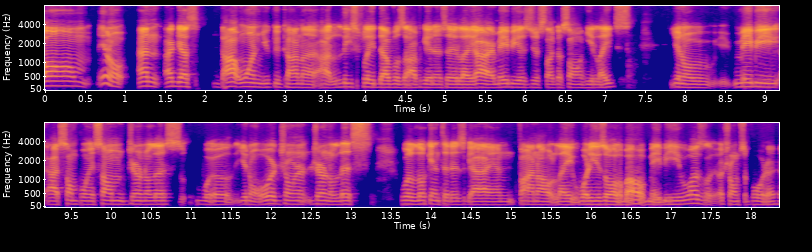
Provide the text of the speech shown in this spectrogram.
um, you know, and I guess that one you could kind of at least play devil's advocate and say like, all right, maybe it's just like a song he likes. You know, maybe at some point some journalists will, you know, or jour- journalists will look into this guy and find out like what he's all about. Maybe he was a Trump supporter.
